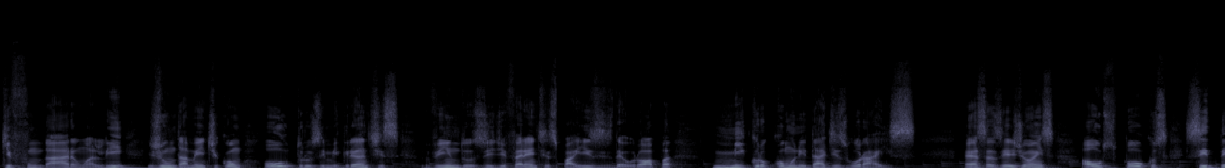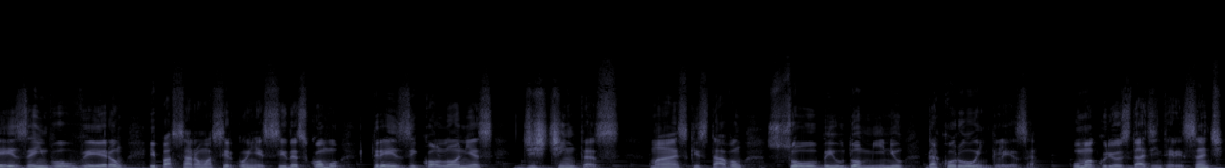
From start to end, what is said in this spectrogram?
que fundaram ali, juntamente com outros imigrantes vindos de diferentes países da Europa, microcomunidades rurais essas regiões, aos poucos, se desenvolveram e passaram a ser conhecidas como 13 colônias distintas, mas que estavam sob o domínio da coroa inglesa. Uma curiosidade interessante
